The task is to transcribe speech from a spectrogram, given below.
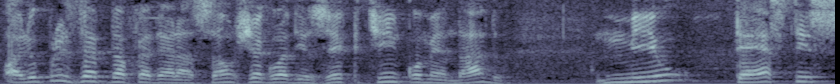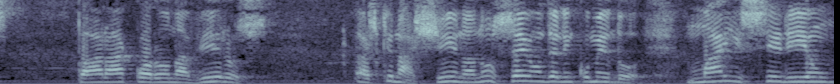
Olha, o presidente da federação chegou a dizer que tinha encomendado mil testes para coronavírus, acho que na China, não sei onde ele encomendou, mas seriam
